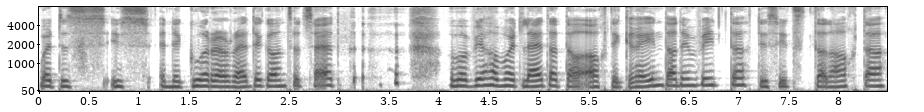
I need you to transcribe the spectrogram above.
weil das ist eine Gurerei die ganze Zeit. Aber wir haben halt leider da auch die Krähen dann im Winter, die sitzen dann auch da.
